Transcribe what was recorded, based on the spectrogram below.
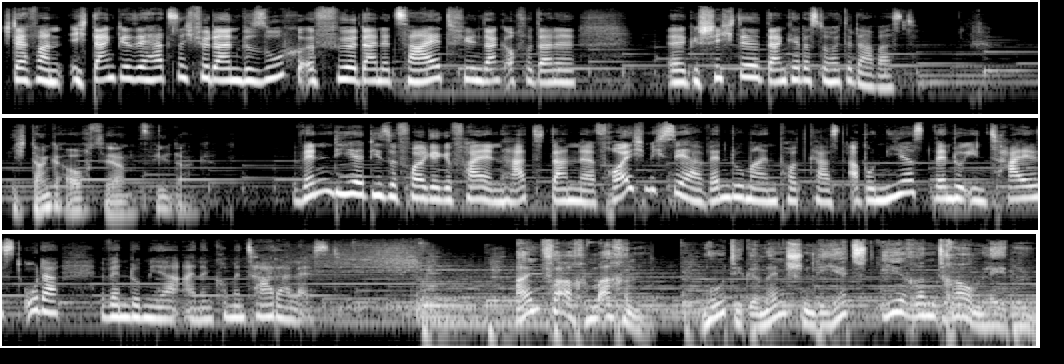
Stefan, ich danke dir sehr herzlich für deinen Besuch, äh, für deine Zeit. Vielen Dank auch für deine äh, Geschichte. Danke, dass du heute da warst. Ich danke auch sehr. Vielen Dank. Wenn dir diese Folge gefallen hat, dann äh, freue ich mich sehr, wenn du meinen Podcast abonnierst, wenn du ihn teilst oder wenn du mir einen Kommentar da lässt. Einfach machen. Mutige Menschen, die jetzt ihren Traum leben.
